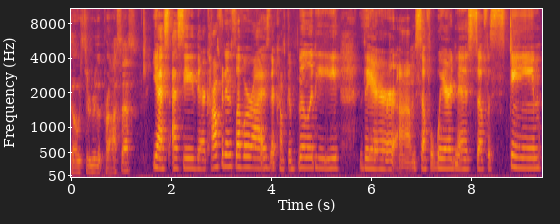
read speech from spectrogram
go through the process? Yes, I see their confidence level rise, their comfortability, their um, self awareness, self esteem.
